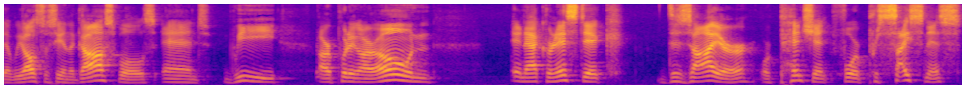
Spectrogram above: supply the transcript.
that we also see in the Gospels, and we are putting our own anachronistic desire or penchant for preciseness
